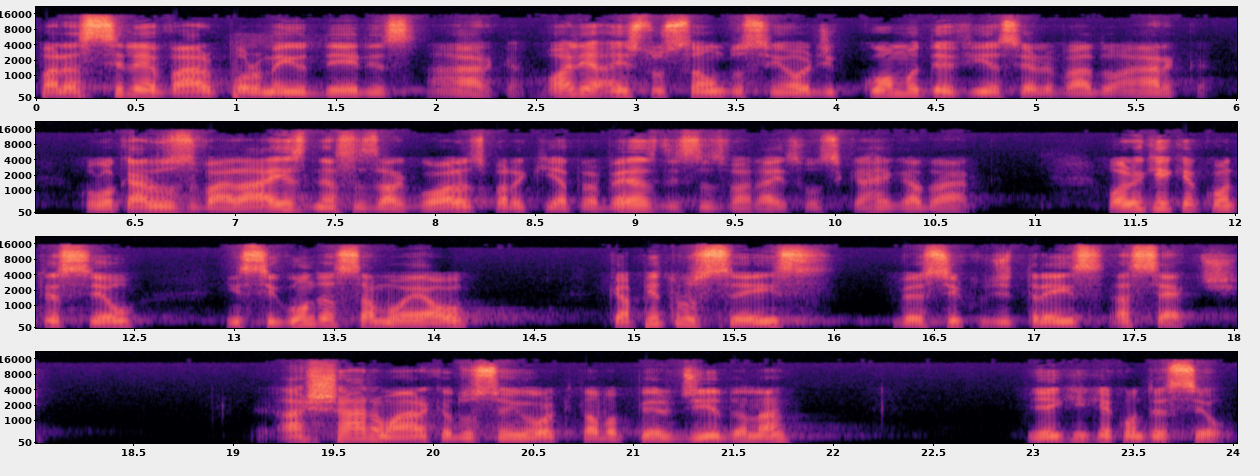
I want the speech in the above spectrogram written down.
para se levar por meio deles a arca. Olha a instrução do Senhor de como devia ser levado a arca. Colocar os varais nessas argolas para que através desses varais fosse carregado a arca. Olha o que, que aconteceu em 2 Samuel, capítulo 6, versículo de 3 a 7. Acharam a arca do Senhor, que estava perdida lá, e aí o que, que aconteceu?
